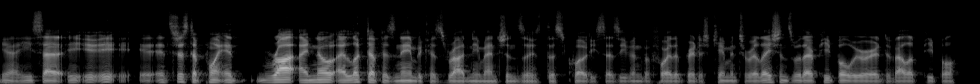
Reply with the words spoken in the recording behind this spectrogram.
yeah, he said it, it, it's just a point. It, Rod, I know I looked up his name because Rodney mentions this quote. He says, "Even before the British came into relations with our people, we were a developed people,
